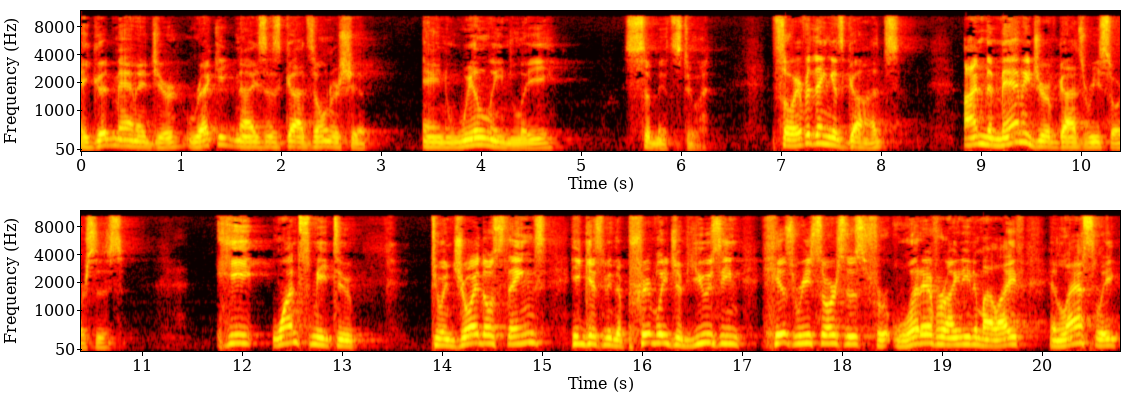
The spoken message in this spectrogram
a good manager recognizes God's ownership and willingly submits to it. So everything is God's. I'm the manager of God's resources. He wants me to, to enjoy those things. He gives me the privilege of using His resources for whatever I need in my life. And lastly,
